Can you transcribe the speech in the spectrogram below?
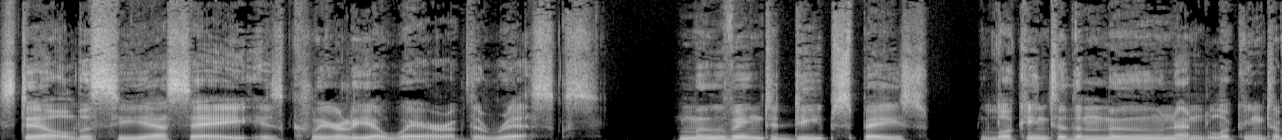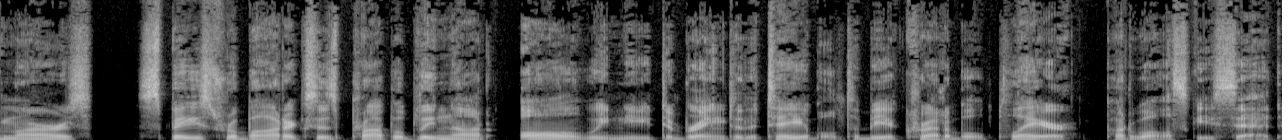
Still, the CSA is clearly aware of the risks. Moving to deep space, looking to the moon and looking to Mars, Space robotics is probably not all we need to bring to the table to be a credible player, Podwalski said.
